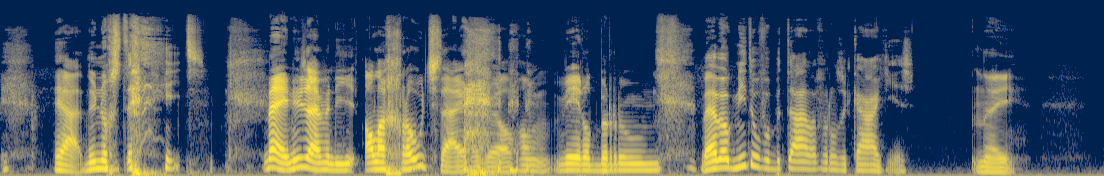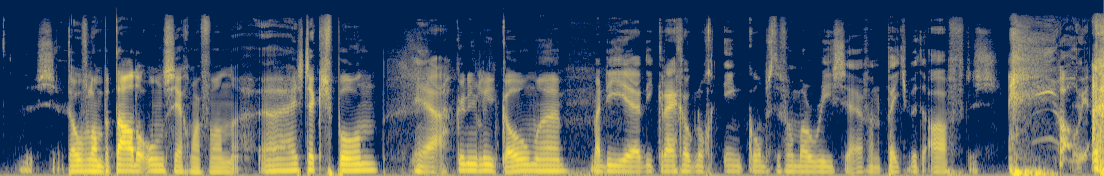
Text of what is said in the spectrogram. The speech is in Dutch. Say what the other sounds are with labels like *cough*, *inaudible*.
*laughs* ja, nu nog steeds. Nee, nu zijn we die allergrootste eigenlijk wel. Gewoon wereldberoemd. We hebben ook niet hoeven betalen voor onze kaartjes. Nee. Dus eh, Toverland betaalde ons zeg maar van... eh hashtag spon. ja, Kunnen jullie komen? maar die, eh, die krijgen ook nog inkomsten van Maurice, hè, van een petje met af. Dus *laughs* Oh ja.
